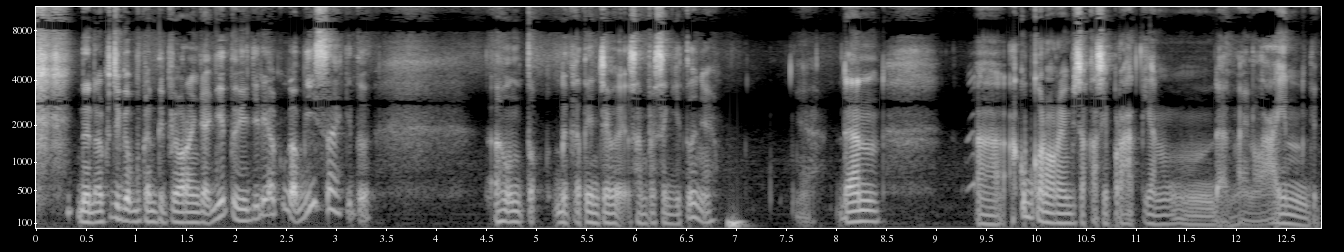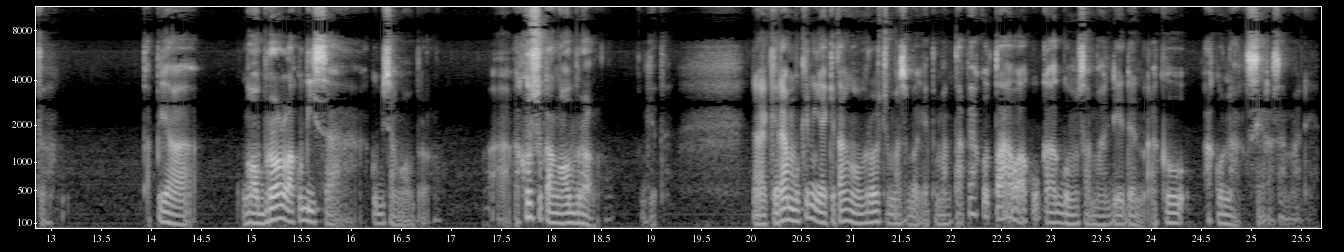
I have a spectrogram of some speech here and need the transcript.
Dan aku juga bukan tipe orang kayak gitu ya. Jadi aku nggak bisa gitu uh, untuk deketin cewek sampai segitunya. Ya. Dan uh, aku bukan orang yang bisa kasih perhatian dan lain-lain gitu. Tapi ya ngobrol aku bisa. Aku bisa ngobrol. Uh, aku suka ngobrol gitu. Nah akhirnya mungkin ya kita ngobrol cuma sebagai teman. Tapi aku tahu aku kagum sama dia dan aku aku naksir sama dia.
